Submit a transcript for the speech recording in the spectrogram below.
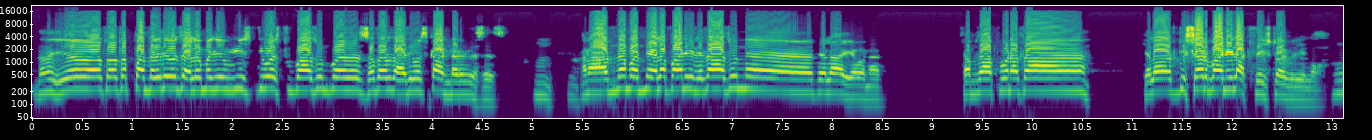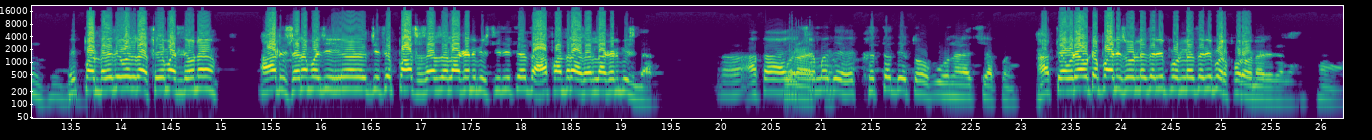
नाही, हे आता आता पंधरा दिवस झालं म्हणजे वीस दिवस अजून प- साधारण दहा दिवस काढणार तसंच. आणि आजनं मधनं याला पाणी दिलं तर अजून अं, त्याला हे होणार. समजा आपण आता त्याला दिसार पाणी लागतंय स्ट्रॉबेरीला. हे पंधरा दिवस राहतोय म्हटल्यावर ना आठ दिवसानं म्हणजे जिथे पाच हजार लागाने भिजते तिथे दहा पंधरा हजार लागाने भिजणार आता याच्यामध्ये खत देतो उन्हाळ्याची आपण. हा तेवढ्या एवढं पाणी सोडलं तरी पडलं तरी भरपूर होणार आहे त्याला.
